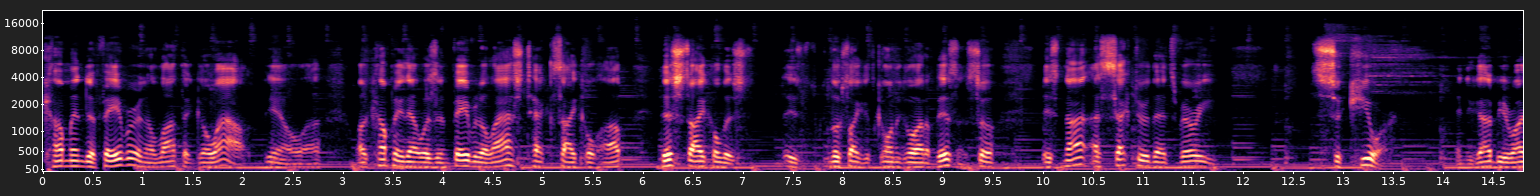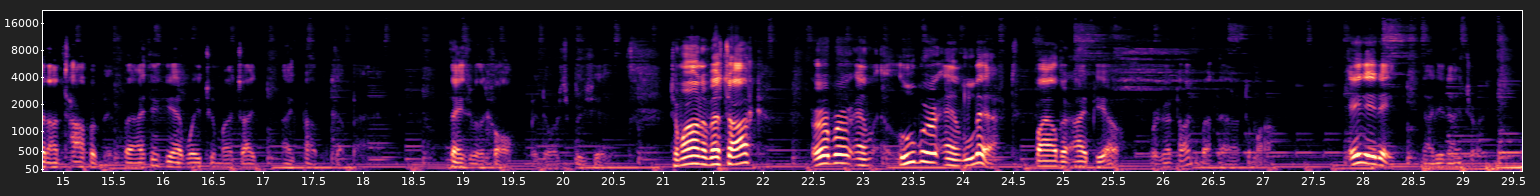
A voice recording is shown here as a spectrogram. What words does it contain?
come into favor and a lot that go out. You know, uh, a company that was in favor the last tech cycle up, this cycle is is looks like it's going to go out of business. So it's not a sector that's very secure, and you got to be right on top of it. But I think you have way too much. I I probably cut back. Thanks for the call, Doris. Appreciate it. Tomorrow on Invest Talk, Uber and Uber and Lyft file their IPO. We're going to talk about that tomorrow. 888-99 chart.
